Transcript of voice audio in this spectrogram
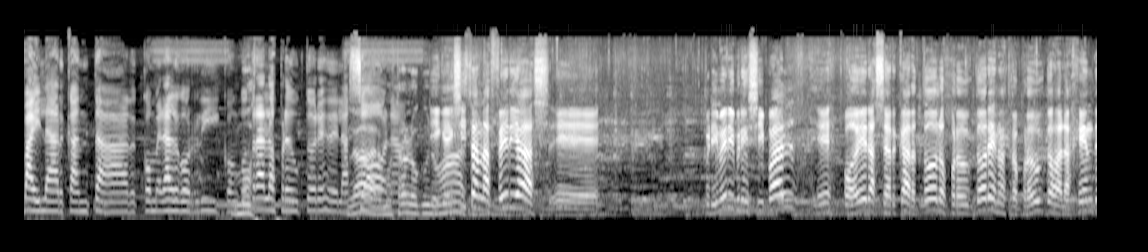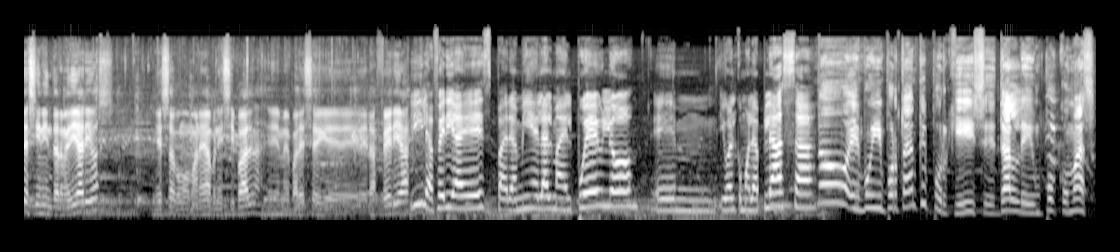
bailar, cantar, comer algo rico, encontrar a los productores de la zona. y que existan las ferias, eh, primero y principal es poder acercar todos los productores, nuestros productos a la gente sin intermediarios. Eso como manera principal, eh, me parece que de, la feria. Y la feria es para mí el alma del pueblo, em, igual como la plaza. No, es muy importante porque es eh, darle un poco más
